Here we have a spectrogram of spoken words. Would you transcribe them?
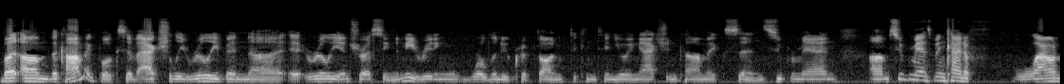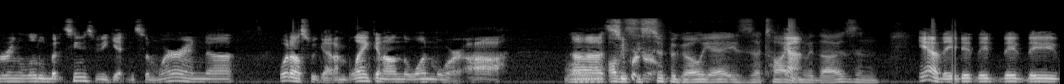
But um, the comic books have actually really been uh, really interesting to me. Reading World of New Krypton to continuing Action Comics and Superman. Um, Superman's been kind of floundering a little, but it seems to be getting somewhere. And uh, what else we got? I'm blanking on the one more. Ah, Well, Uh, obviously, Supergirl. Supergirl, yeah, is uh, tied Yeah. in with those, and yeah, they did. They, they they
